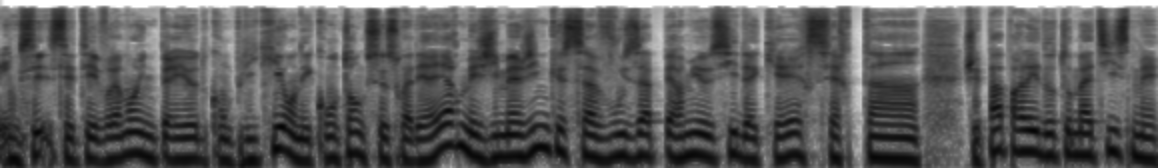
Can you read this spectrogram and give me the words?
Donc c'était vraiment une période compliquée. On est content que ce soit derrière, mais j'imagine que ça vous a permis aussi d'acquérir certains, je vais pas parler d'automatisme, mais,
